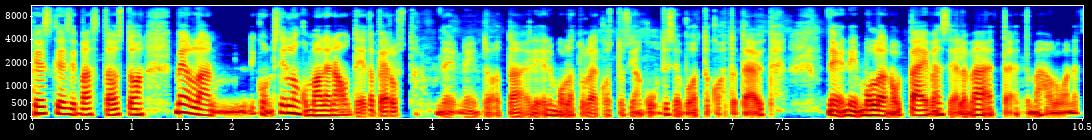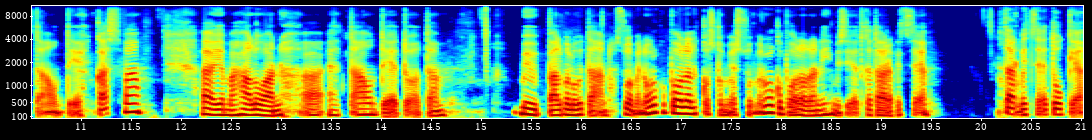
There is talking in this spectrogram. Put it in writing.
keskeisin vastaus tuohon. Me ollaan, niin kuin silloin kun mä olen Auntiita perustanut, niin, niin tuota, eli, eli mulla tulee tosiaan kuutisen vuotta kohta täyteen, niin, niin mulla on ollut päivän selvää, että, että mä haluan, että Auntie kasvaa ja mä haluan, että Auntie tuota, myy palveluitaan Suomen ulkopuolelle, koska myös Suomen ulkopuolella on ihmisiä, jotka tarvitsee – tarvitsee tukea,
